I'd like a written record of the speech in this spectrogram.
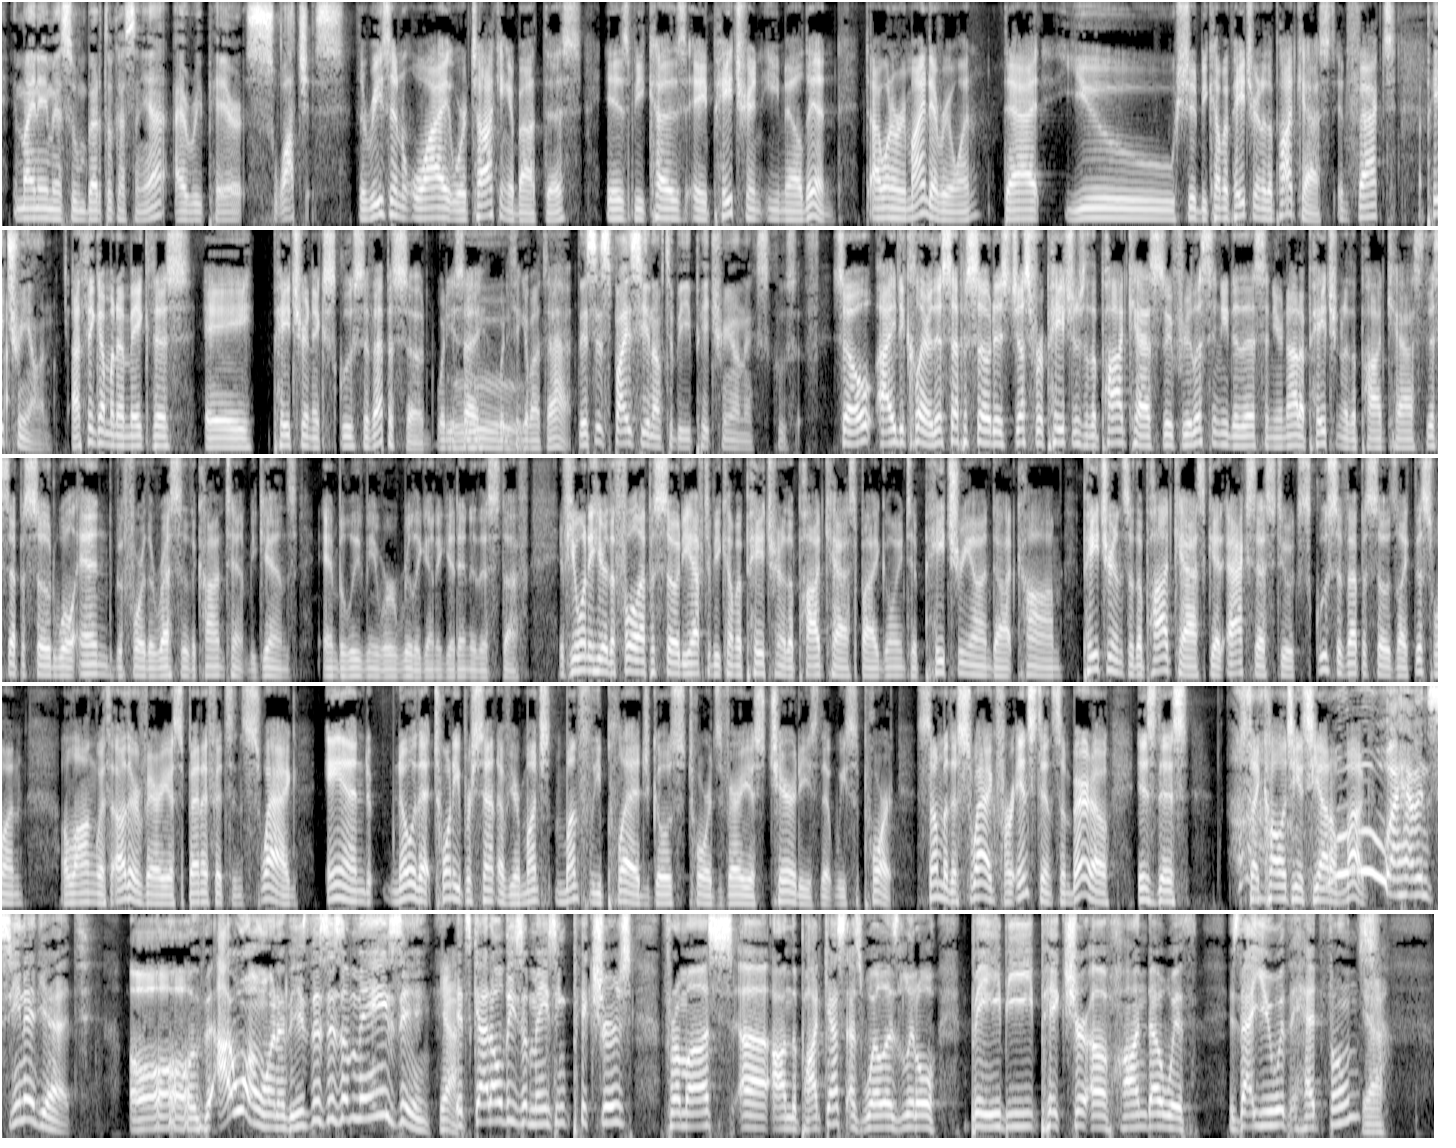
And my name is Humberto Castañeda. I repair swatches. The reason why we're talking about this is because a patron emailed in. I want to remind everyone that you should become a patron of the podcast. In fact, A Patreon. I think I'm going to make this a patron exclusive episode. What do you say? What do you think about that? This is spicy enough to be Patreon exclusive. So I declare this episode is just for patrons of the podcast. So if you're listening to this and you're not a patron of the podcast, this episode will end before the rest of the content begins. And believe me, we're really going to get into this stuff. If you want to hear the full episode, you have to become a patron of the podcast by going to patreon.com. Patrons of the podcast get access to exclusive episodes like this one, along with other various benefits and swag. And know that 20% of your month- monthly pledge goes towards various charities that we support. Some of the swag, for instance, Humberto, is this Psychology in Seattle mug. Ooh, I haven't seen it yet. Oh, th- I want one of these. This is amazing. Yeah. It's got all these amazing pictures from us uh, on the podcast, as well as little baby picture of Honda with. Is that you with headphones? Yeah.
